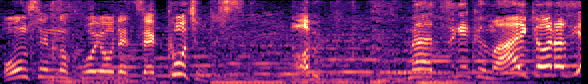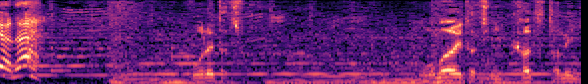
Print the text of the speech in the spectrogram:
温泉の紅葉で絶好調です。アブ。まつげ君も相変わらずやな。俺たちはお前たちに勝つために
